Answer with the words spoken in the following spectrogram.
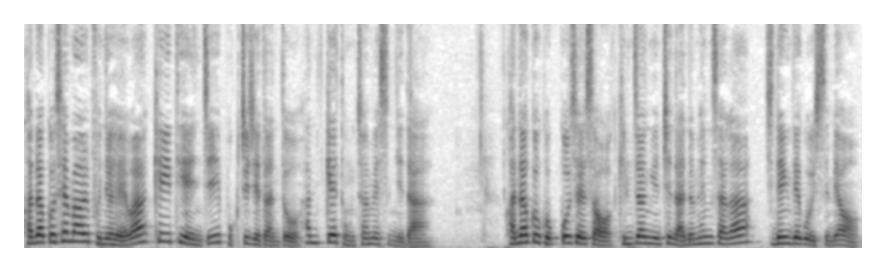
관악구 새마을 분여회와 KTNG 복지재단도 함께 동참했습니다. 관악구 곳곳에서 김장김치 나눔 행사가 진행되고 있으며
